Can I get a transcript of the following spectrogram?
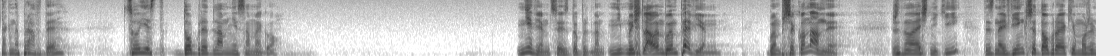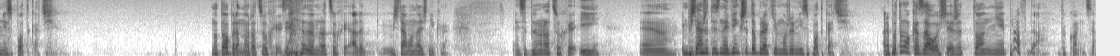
tak naprawdę, co jest dobre dla mnie samego. Nie wiem, co jest dobre dla mnie. Myślałem, byłem pewien, byłem przekonany, że te naleśniki to jest największe dobro, jakie może mnie spotkać. No dobra, no racuchy, zjadłem racuchy, ale myślałem o naleśnikach. Zjadłem racuchy i, yy, i myślałem, że to jest największe dobro, jakie może mnie spotkać. Ale potem okazało się, że to nieprawda do końca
